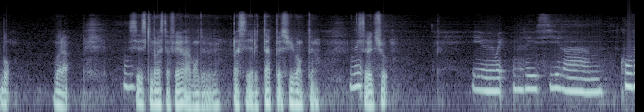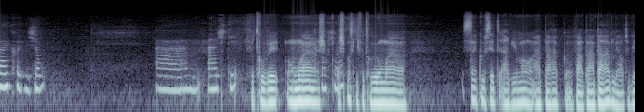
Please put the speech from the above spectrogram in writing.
Bon, voilà. C'est ce qu'il me reste à faire avant de passer à l'étape suivante. Ça va être chaud. Et euh, ouais, réussir à convaincre les gens à, acheter. Il faut trouver au moins, je, pense qu'il faut trouver au moins 5 ou 7 arguments imparables. Quoi. Enfin, pas imparables, mais en tout cas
